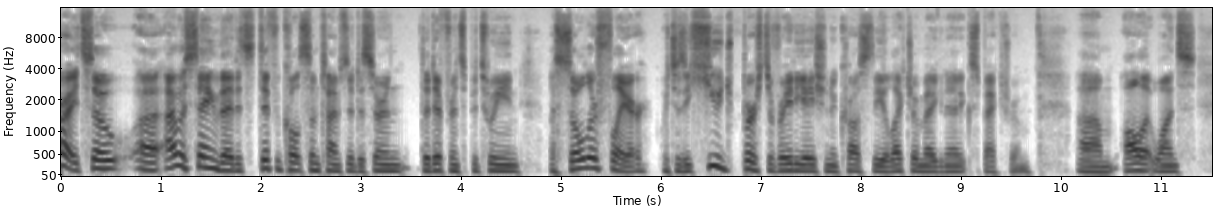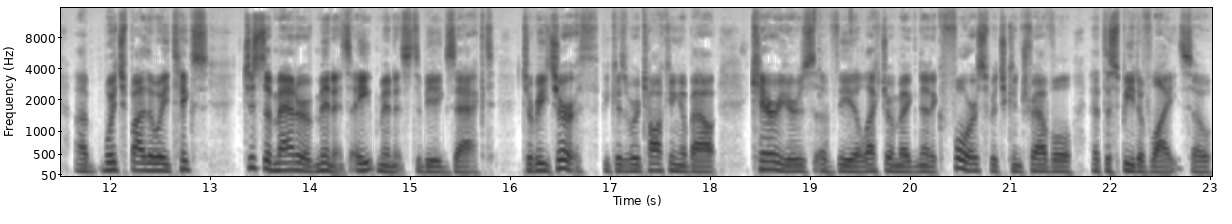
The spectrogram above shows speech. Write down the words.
Right. So uh, I was saying that it's difficult sometimes to discern the difference between a solar flare, which is a huge burst of radiation across the electromagnetic spectrum, um, all at once, uh, which, by the way, takes just a matter of minutes, eight minutes to be exact, to reach Earth, because we're talking about carriers of the electromagnetic force, which can travel at the speed of light. So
